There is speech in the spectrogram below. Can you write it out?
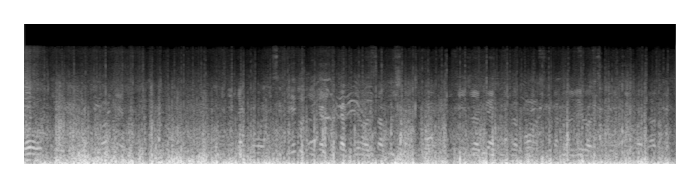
Ну, внимание, ни для кого не секрет уже, как, бы, как делается обычно отжимание. Здесь же опять нужно полностью контролировать свое тело, да, то есть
